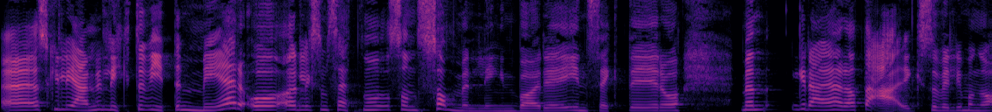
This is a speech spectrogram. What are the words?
Eh, jeg skulle gjerne likt å vite mer og liksom sett noen sånn sammenlignbare insekter. Og, men greia er at det er ikke så veldig mange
